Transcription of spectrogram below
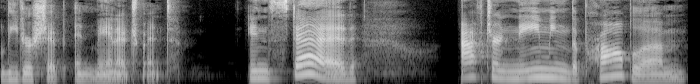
leadership and management. Instead, after naming the problem,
